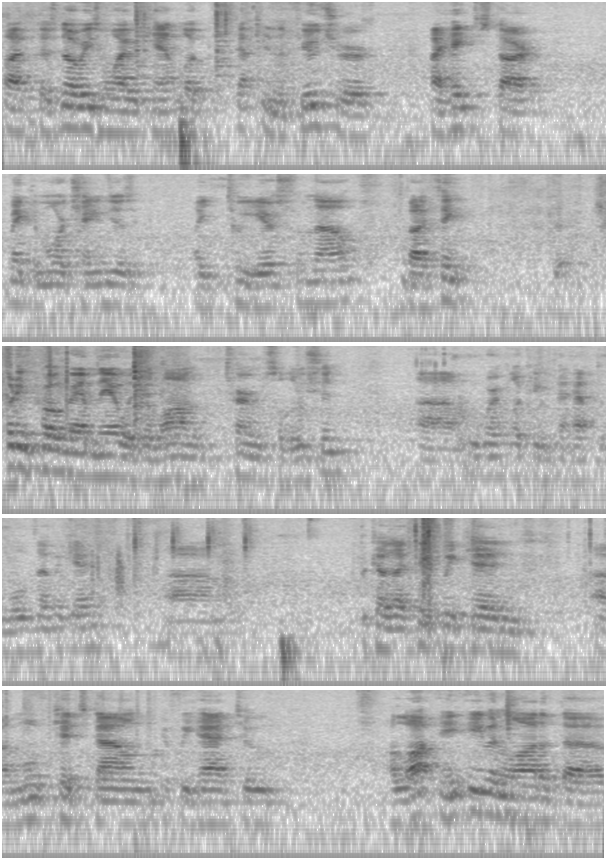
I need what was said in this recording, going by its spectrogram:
But there's no reason why we can't look in the future. I hate to start making more changes like two years from now, but I think putting program there was a long-term solution. Uh, we weren't looking to have to move them again. Um, because I think we can, uh, move kids down if we had to. A lot, even a lot of the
